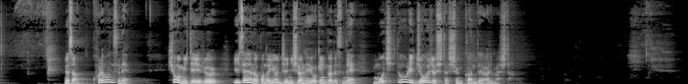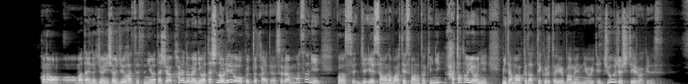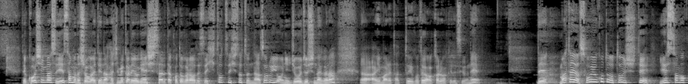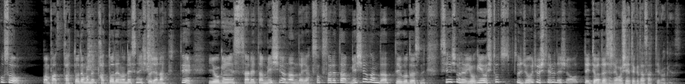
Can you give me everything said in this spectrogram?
皆さん、これはですね、今日見ているイザヤのこの42章の予言がですね、文字通り成就した瞬間でありました。この、マタイの12章18節に、私は彼の上に私の霊を送って書いてある。それはまさに、このイエス様のバーテスマの時に、鳩のように御霊が下ってくるという場面において成就しているわけです。で、こうしますイエス様の生涯というのは初めから予言された事柄をですね、一つ一つなぞるように成就しながら歩まれたということがわかるわけですよね。で、またやそういうことを通して、イエス様こそパッとでもね、パッとでのですね、人じゃなくて、予言されたメシアなんだ、約束されたメシアなんだっていうことですね。聖書の予言を一つずつ成就してるでしょ？って言って私たちに教えてくださっているわけです。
